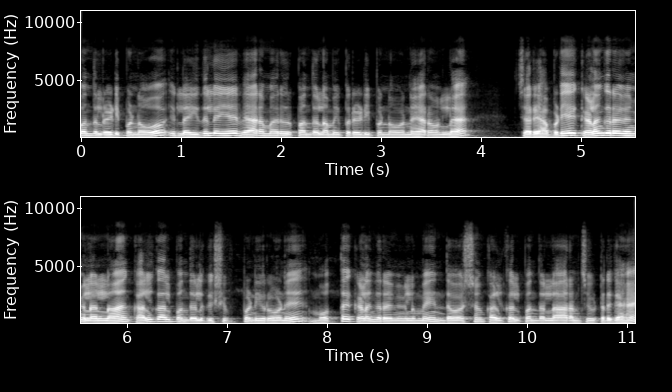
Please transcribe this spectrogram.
பந்தல் ரெடி பண்ணவோ இல்லை இதுலேயே வேறு மாதிரி ஒரு பந்தல் அமைப்பு ரெடி பண்ணவோ நேரம் இல்லை. சரி அப்படியே கிழங்கு ரகங்களெல்லாம் கல்கால் பந்தலுக்கு ஷிஃப்ட் பண்ணிடுவோன்னு மொத்த கிழங்கு ரகங்களுமே இந்த வருஷம் கல்கால் பந்தலில் ஆரம்பித்து விட்டுருக்கேன்.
